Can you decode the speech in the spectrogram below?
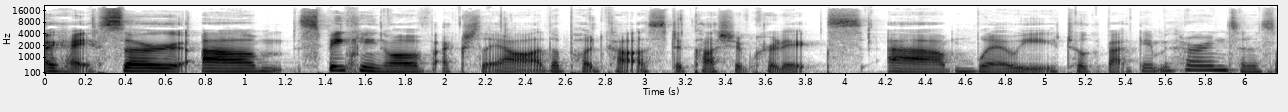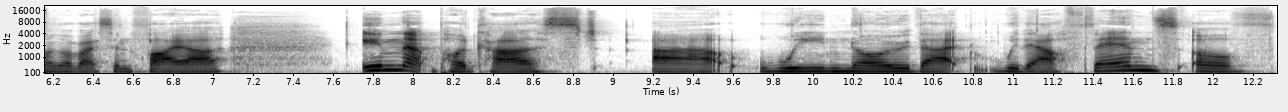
Okay, so um, speaking of actually our other podcast, A Clash of Critics, um, where we talk about Game of Thrones and A Song of Ice and Fire, in that podcast, uh, we know that with our fans of,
